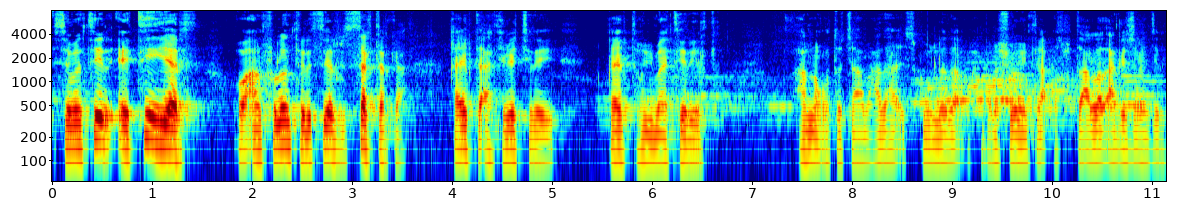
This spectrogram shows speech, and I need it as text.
seventeen eighteen years oo aan voluntary service sectorka qeybta aan kaga jiray qeybta humanitarialka ha noqoto jaamacadaha iskuullada waxbarashooyinka cisbitaalada aan ka shaqayn jiray.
